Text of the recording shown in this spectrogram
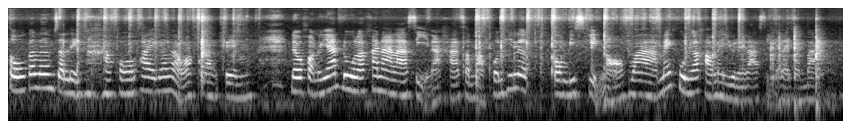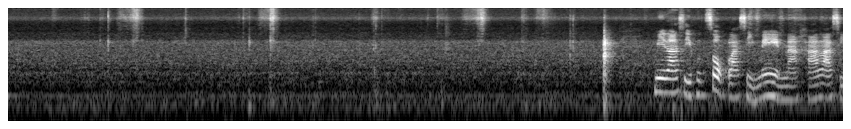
โต๊ะก็เริ่มจะเล็กนะคะเพราะไพ่ก็แบบว่ากองเต็ม เดี๋ยวขออนุญาตดูลัคนาราศีนะคะสำหรับคนที่เลือกกองบิสกิตเนาะว่าไม่คุ้นกับเขาเนี่ยอยู่ในราศีอะไรกันบ้าง มีราศีพฤษภราศีเมษนะคะ ราศี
